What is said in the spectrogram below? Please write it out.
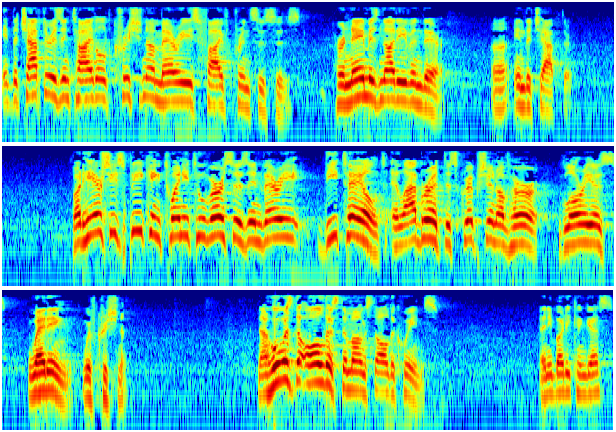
The chapter is entitled Krishna Marries Five Princesses. Her name is not even there uh, in the chapter. But here she's speaking 22 verses in very detailed, elaborate description of her glorious wedding with Krishna. Now, who was the oldest amongst all the queens? Anybody can guess?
